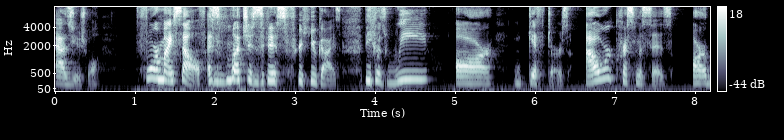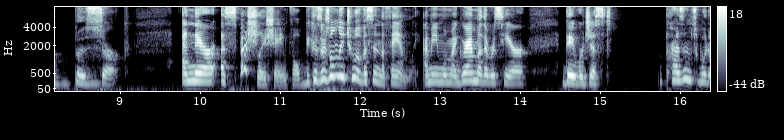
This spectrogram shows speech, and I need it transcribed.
as usual for myself as much as it is for you guys because we are gifters. Our Christmases are berserk. And they're especially shameful because there's only two of us in the family. I mean, when my grandmother was here, they were just presents would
